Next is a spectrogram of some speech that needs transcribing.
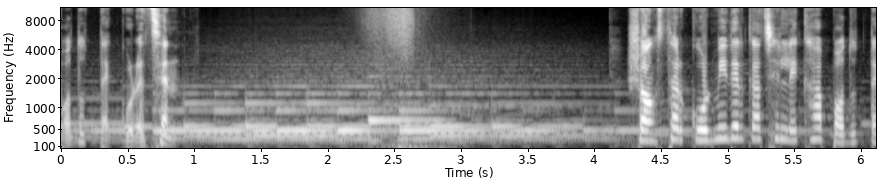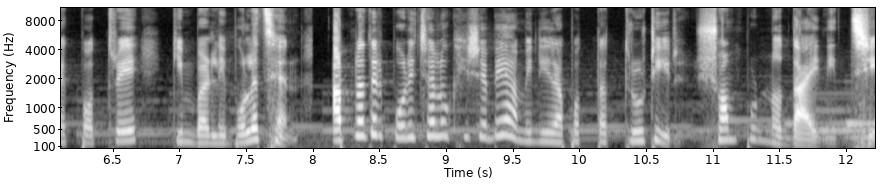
পদত্যাগ করেছেন সংস্থার কর্মীদের কাছে লেখা পদত্যাগপত্রে কিম্বার্লি বলেছেন, আপনাদের পরিচালক হিসেবে আমি নিরাপত্তা ত্রুটির সম্পূর্ণ দায় নিচ্ছি।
